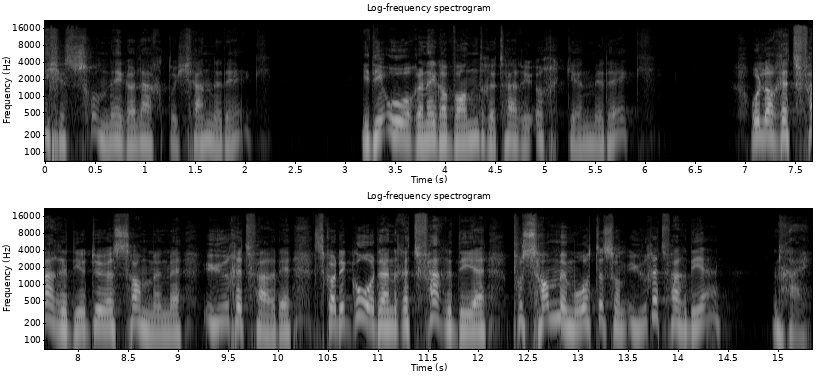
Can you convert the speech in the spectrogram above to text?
Det er ikke sånn jeg har lært å kjenne deg i de årene jeg har vandret her i ørkenen med deg. Og la rettferdige dø sammen med urettferdige. Skal det gå den rettferdige på samme måte som urettferdige? Nei,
